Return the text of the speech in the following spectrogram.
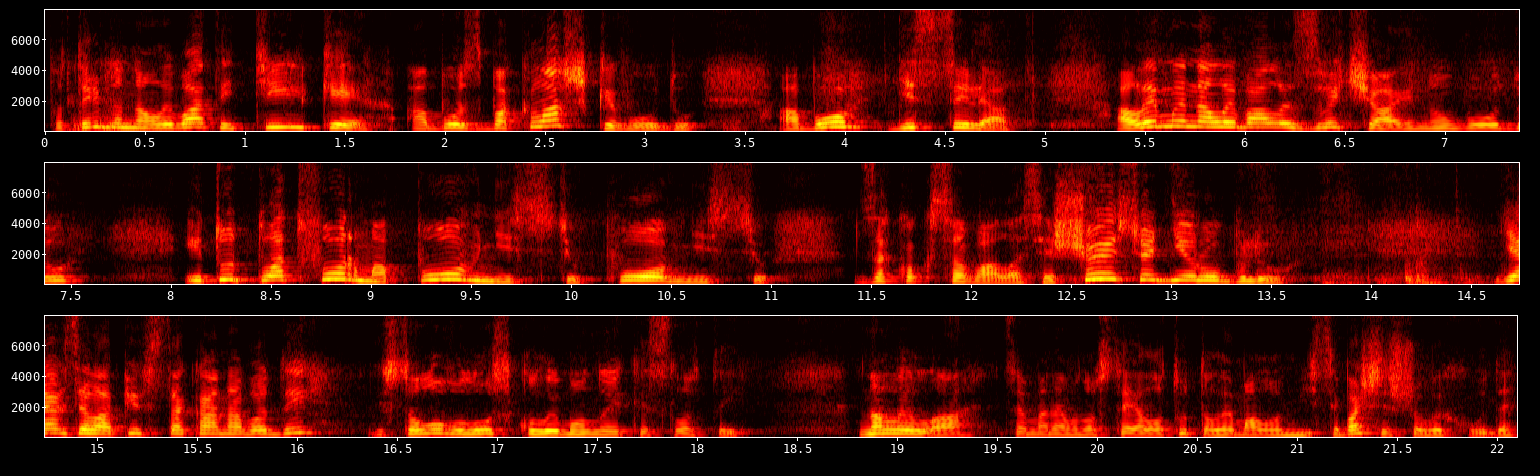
потрібно наливати тільки або з баклажки воду, або дистилят. Але ми наливали звичайну воду. І тут платформа повністю, повністю закоксувалася. Що я сьогодні роблю? Я взяла півстакана води і столову ложку лимонної кислоти. Налила, це в мене воно стояло тут, але мало місця. Бачите, що виходить?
